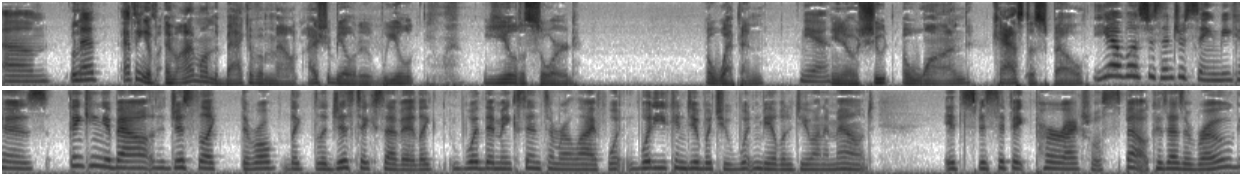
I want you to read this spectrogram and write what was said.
Um, Well, that, I think if, if I'm on the back of a mount, I should be able to wield yield a sword, a weapon, yeah, you know, shoot a wand, cast a spell. yeah. Well, it's just interesting because thinking about just like the role, like the logistics of it, like would that make sense in real life? What what you can do, but you wouldn't be able to do on a mount. It's specific per actual spell. Because as a rogue,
